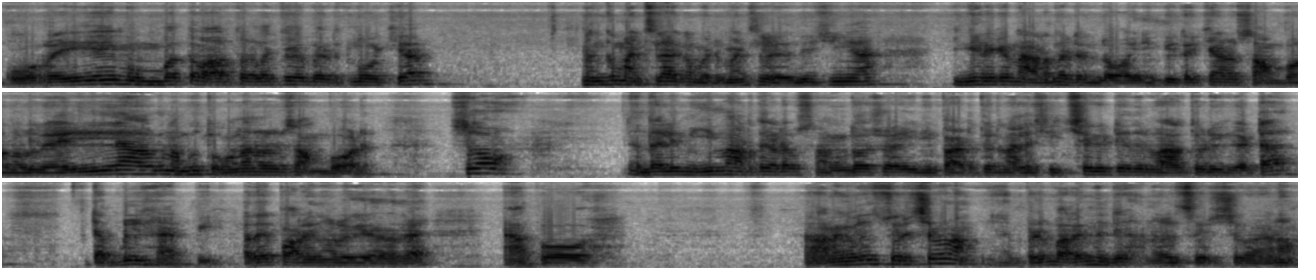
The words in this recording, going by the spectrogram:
കുറേ മുമ്പത്തെ വാർത്തകളൊക്കെ എടുത്ത് നോക്കിയാൽ നിങ്ങൾക്ക് മനസ്സിലാക്കാൻ പറ്റും. മനസ്സിലായി? എന്ന് വെച്ച് കഴിഞ്ഞാൽ ഇങ്ങനെയൊക്കെ നടന്നിട്ടുണ്ടോ? ഇനിയിപ്പോൾ ഇതൊക്കെയാണ് സംഭവം എന്നുള്ളത് എല്ലാവർക്കും നമുക്ക് തോന്നുന്ന ഒരു സംഭവമാണ്. സോ എന്തായാലും ഈ വാർത്ത സന്തോഷമായി. ഇനിയിപ്പോൾ അടുത്തൊരു നല്ല ശിക്ഷ കിട്ടിയതൊരു വാർത്തയോട് കേട്ടാൽ ഡബിൾ ഹാപ്പി അതേ പറയുന്നുള്ളൂ അപ്പോൾ ആണുങ്ങൾ സുരക്ഷ വേണം എപ്പോഴും പറയുന്നുണ്ട് ആണുങ്ങൾ സുരക്ഷ വേണം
